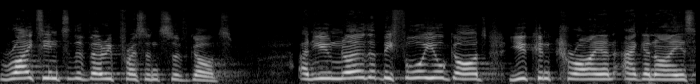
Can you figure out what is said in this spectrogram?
right into the very presence of God. And you know that before your God, you can cry and agonize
